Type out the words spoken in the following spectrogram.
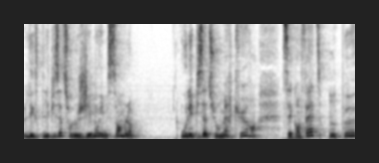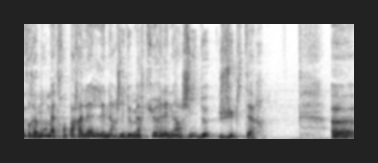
l'épisode sur le Gémeaux, il me semble, ou l'épisode sur Mercure, c'est qu'en fait, on peut vraiment mettre en parallèle l'énergie de Mercure et l'énergie de Jupiter. Euh,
